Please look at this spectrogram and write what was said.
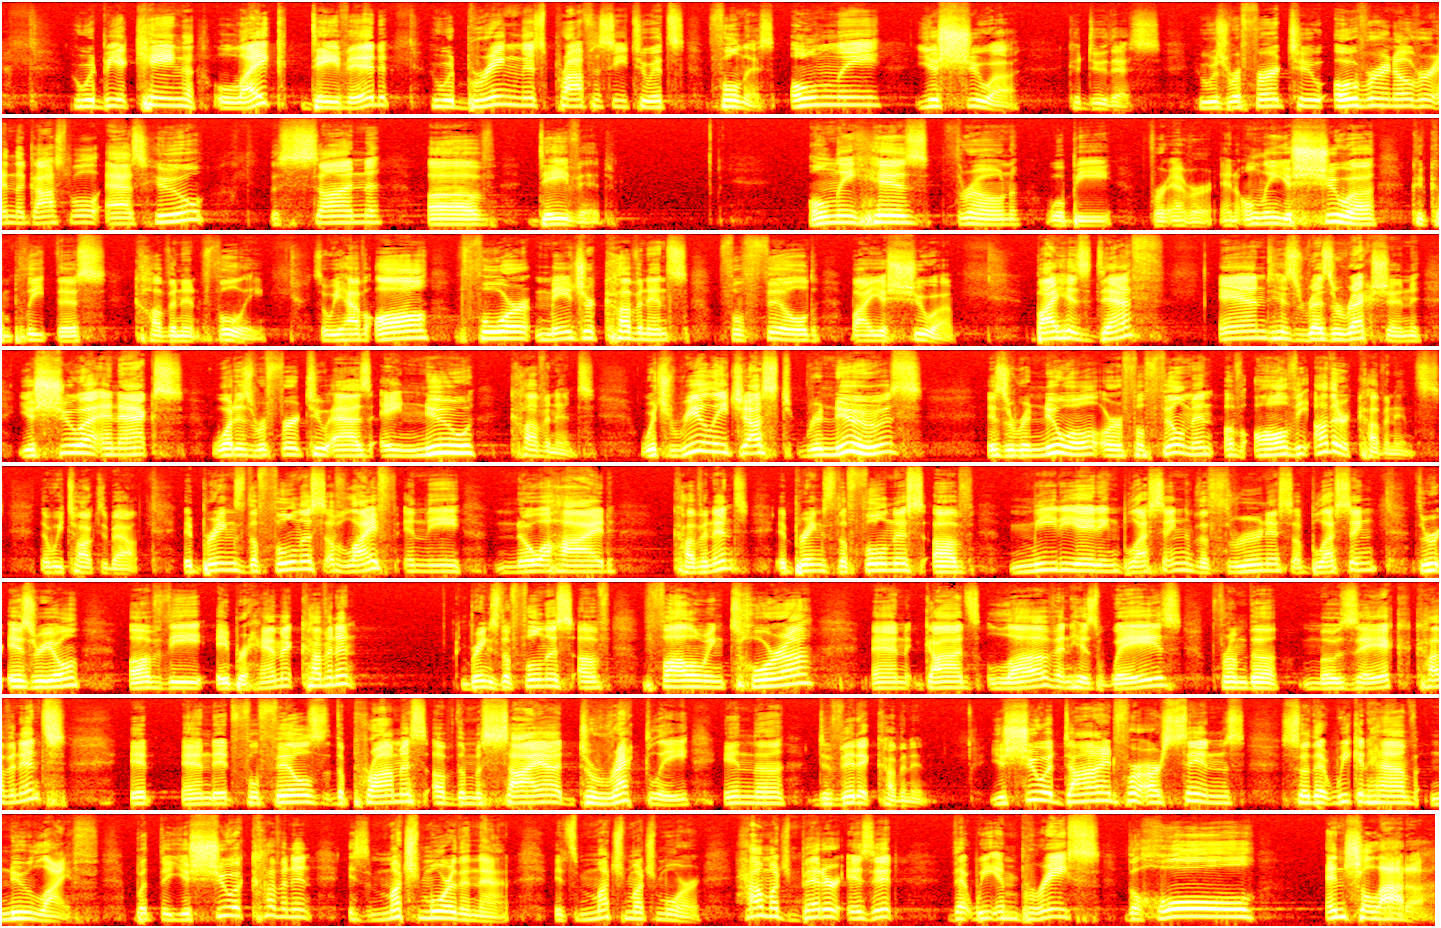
who would be a king like David, who would bring this prophecy to its fullness. Only Yeshua could do this who is referred to over and over in the gospel as who? The son of David. Only his throne will be forever. And only Yeshua could complete this covenant fully. So we have all four major covenants fulfilled by Yeshua. By his death and his resurrection, Yeshua enacts what is referred to as a new covenant which really just renews, is a renewal or a fulfillment of all the other covenants that we talked about. It brings the fullness of life in the Noahide covenant, it brings the fullness of mediating blessing, the throughness of blessing through Israel of the Abrahamic covenant, brings the fullness of following Torah and God's love and his ways from the Mosaic covenant It and it fulfills the promise of the Messiah directly in the Davidic covenant. Yeshua died for our sins so that we can have new life. But the Yeshua covenant is much more than that. It's much, much more. How much better is it that we embrace the whole enchilada,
